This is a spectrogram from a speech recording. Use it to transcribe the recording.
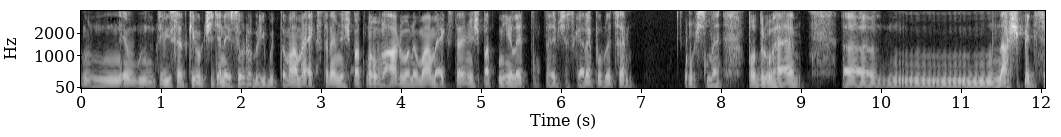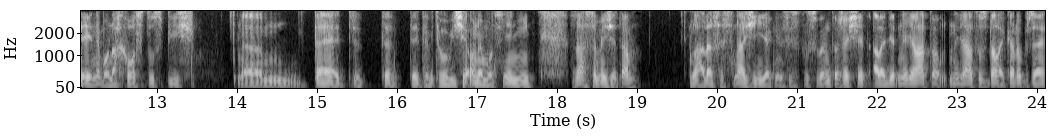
mm, ty výsledky určitě nejsou dobrý. Buď to máme extrémně špatnou vládu, nebo máme extrémně špatný lid tady v České republice. Už jsme po druhé uh, na špici nebo na chvostu spíš um, té, té, té, té, toho výše onemocnění. Zdá se mi, že ta Vláda se snaží jakýmsi způsobem to řešit, ale nedělá to, nedělá to zdaleka dobře.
